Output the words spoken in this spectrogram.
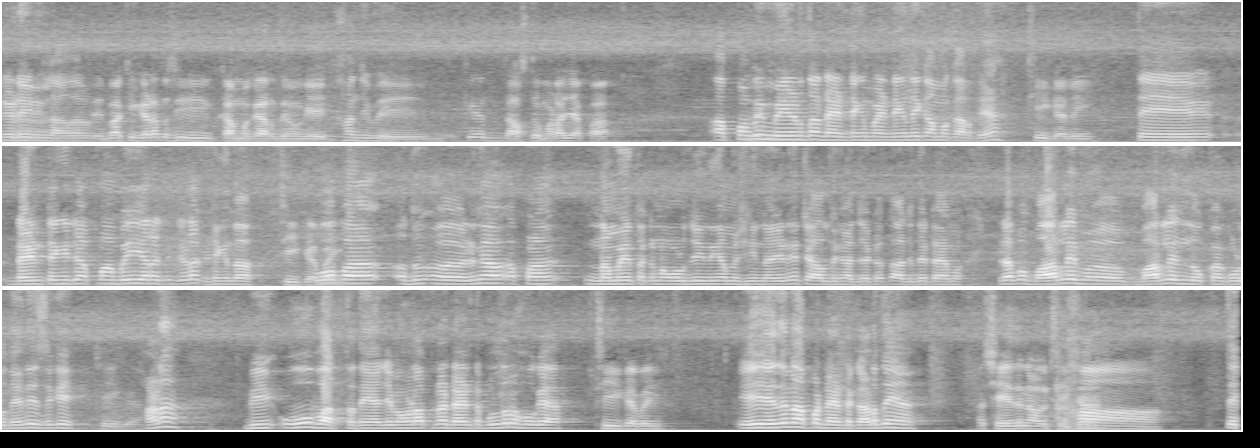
ਨੇੜੇ ਹੀ ਨਹੀਂ ਲੱਗਦਾ। ਤੇ ਬਾਕੀ ਕਿਹੜਾ ਤੁਸੀਂ ਕੰਮ ਕਰਦੇ ਹੋਗੇ? ਹਾਂਜੀ ਬਾਈ। ਤੇ ਕਿ ਦੱਸ ਦਿਓ ਮਾੜਾ ਜਿਹਾ ਆਪਾਂ। ਆਪਾਂ ਵੀ ਮੇਨ ਤਾਂ ਡੈਂਟਿੰਗ ਪੈਂਟਿੰਗ ਦਾ ਹੀ ਕੰਮ ਕਰਦੇ ਆ। ਠੀਕ ਹੈ ਬਾਈ। ਤੇ ਡੈਂਟਿੰਗ 'ਚ ਆਪਾਂ ਬਈ ਯਾਰ ਜਿਹੜਾ ਡੈਂਟਿੰਗ ਦਾ ਠੀਕ ਹੈ ਉਹ ਆਪਾਂ ਅਹ ਜਿਹੜੀਆਂ ਆਪਾਂ ਨਵੇਂ ਟੈਕਨੋਲੋਜੀ ਦੀਆਂ ਮਸ਼ੀਨਾਂ ਜਿਹੜੀਆਂ ਚੱਲਦੀਆਂ ਅੱਜ ਅੱਜ ਦੇ ਟਾਈਮ ਜਿਹੜਾ ਆਪਾਂ ਬਾਹਰਲੇ ਮ- ਬਾਹਰਲੇ ਲੋਕਾਂ ਕੋਲ ਦੇਂਦੇ ਸੀਗੇ ਠੀਕ ਹੈ। ਹਨਾ? ਵੀ ਉਹ ਵਰਤਦੇ ਆ ਜਿਵੇਂ ਹੁਣ ਆਪਣਾ ਡੈਂਟ ਪੁਲਰ ਹੋ ਗਿਆ। ਠੀਕ ਹੈ ਬਾਈ। ਇਹ ਇਹਦੇ ਨਾਲ ਆਪਾਂ ਡੈਂਟ ਕੱਢਦੇ ਆ ਅੱਛਾ ਇਹਦੇ ਨਾਲ ਠੀਕ ਹੈ। ਹਾਂ। ਤੇ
